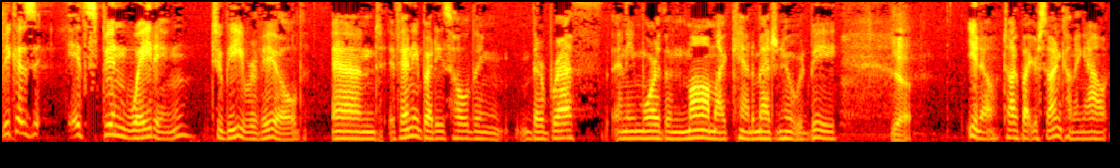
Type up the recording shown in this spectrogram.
because it's been waiting to be revealed. And if anybody's holding their breath any more than mom, I can't imagine who it would be. Yeah. you know, talk about your son coming out.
